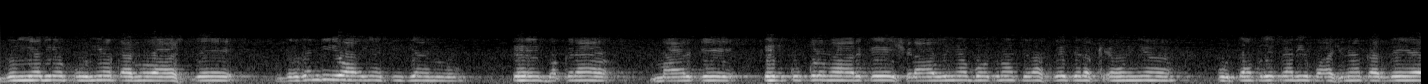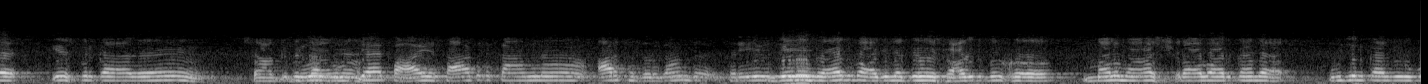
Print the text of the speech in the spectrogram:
ਦੁਨੀਆ ਦੀਆਂ ਪੂਰੀਆਂ ਕਰਨ ਵਾਸਤੇ ਦੁਰਗੰਧੀ ਵਾਲੀਆਂ ਚੀਜ਼ਾਂ ਨੂੰ ਇਹ ਬੱਕਰਾ ਮਾਰ ਕੇ ਇਹ ਕੁੱਕੜ ਮਾਰ ਕੇ ਸ਼ਰਾਬ ਦੀਆਂ ਬੋਤਲਾਂ ਚਰਸਤੇ 'ਚ ਰੱਖੀਆਂ ਹੋਣੀਆਂ ਭੂਤਾਂ ਪ੍ਰੇਤਾਂ ਦੀ ਉਪਾਸਨਾ ਕਰਦੇ ਐ ਇਸ ਪ੍ਰਕਾਰ ਜੋ ਕਾਮਨਾ। ਭਾਏ ਸਾਖਤ ਕਾਮਨਾ ਅਰਥ ਦੁਰਗੰਧ ਸਰੀਰ ਜਿਹੜੇ ਦੇ ਦਵਾਇਤ ਬਾਜ ਲੱਗੇ ਹੋਏ ਸਾਧਕ ਪੁਰਖ ਮਲ ਮਾਸ ਸ਼ਰਾਬ ਆਦਿਕਾਂ ਦਾ ਪੂਜਨ ਕਰ ਰੂਪ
